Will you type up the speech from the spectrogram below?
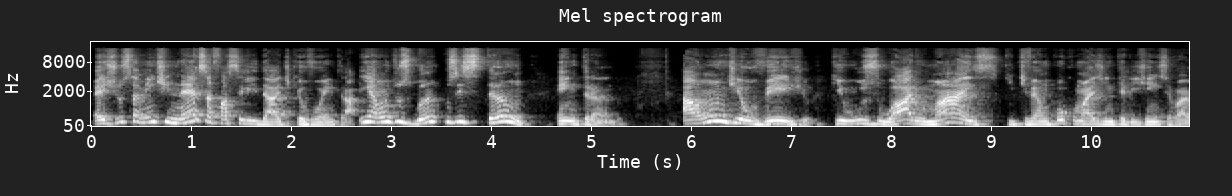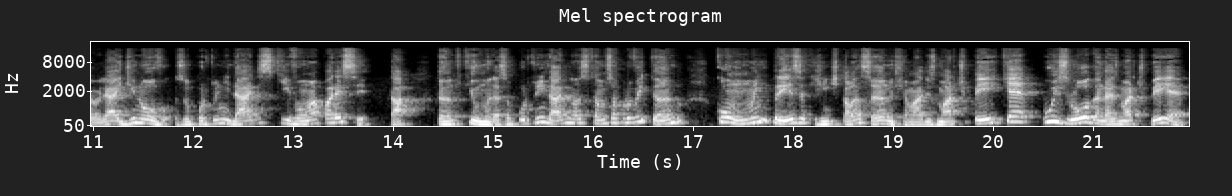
É justamente nessa facilidade que eu vou entrar. E é onde os bancos estão entrando. Aonde eu vejo que o usuário mais, que tiver um pouco mais de inteligência, vai olhar, e de novo, as oportunidades que vão aparecer, tá? Tanto que uma dessas oportunidades nós estamos aproveitando com uma empresa que a gente está lançando, chamada Smart Pay, que é o slogan da Smart Pay é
